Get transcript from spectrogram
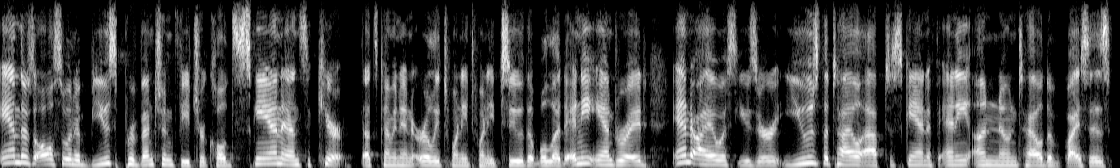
And there's also an abuse prevention feature called Scan and Secure that's coming in early 2022 that will let any Android and iOS user use the Tile app to scan if any unknown Tile devices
